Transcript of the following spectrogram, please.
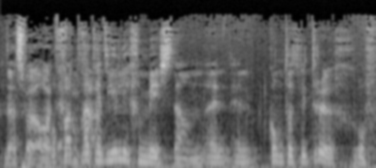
dat is wel wat Of echt wat, wat hebben jullie gemist dan? En, en komt dat weer terug? Of,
